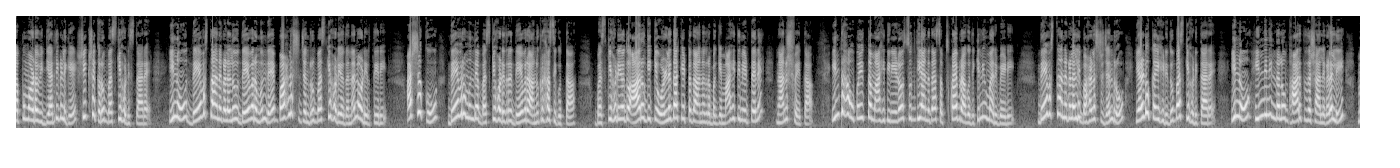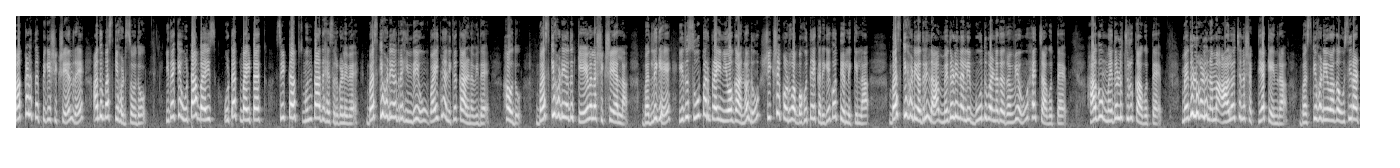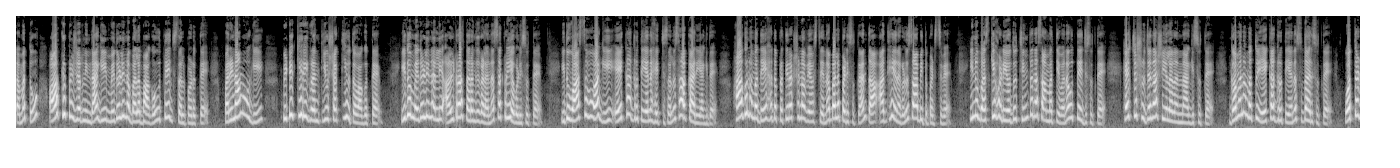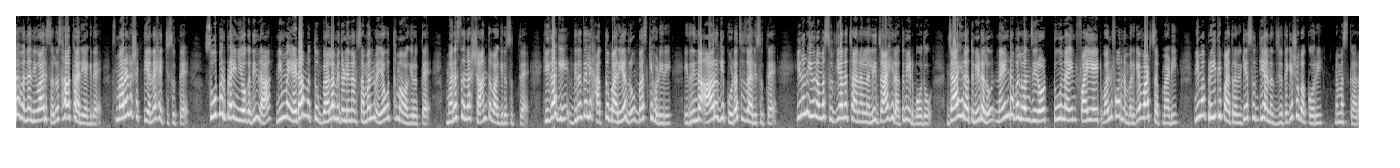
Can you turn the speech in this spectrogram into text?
ತಪ್ಪು ಮಾಡೋ ವಿದ್ಯಾರ್ಥಿಗಳಿಗೆ ಶಿಕ್ಷಕರು ಬಸ್ಕಿ ಹೊಡಿಸ್ತಾರೆ. ಇನ್ನು ದೇವಸ್ಥಾನಗಳಲ್ಲೂ ದೇವರ ಮುಂದೆ ಬಹಳಷ್ಟು ಜನರು ಬಸ್ಕಿ ಹೊಡೆಯೋದನ್ನ ನೋಡಿರ್ತೀರಿ. ಅಷ್ಟಕ್ಕೂ ದೇವರ ಮುಂದೆ ಬಸ್ಕಿ ಹೊಡೆದ್ರೆ ದೇವರ ಅನುಗ್ರಹ ಸಿಗುತ್ತಾ? ಬಸ್ಕಿ ಹೊಡೆಯೋದು ಆರೋಗ್ಯಕ್ಕೆ ಒಳ್ಳೆದಾ ಕೆಟ್ಟದ ಅನ್ನೋದ್ರ ಬಗ್ಗೆ ಮಾಹಿತಿ ನೀಡ್ತೇನೆ ನಾನು ಶ್ವೇತಾ. ಇಂತಹ ಉಪಯುಕ್ತ ಮಾಹಿತಿ ನೀಡೋ ಸುದ್ದಿಯಾನದ ಸಬ್ಸ್ಕ್ರೈಬರ್ ಆಗೋದಕ್ಕೆ ನೀವು ಮರಿಬೇಡಿ. ದೇವಸ್ಥಾನಗಳಲ್ಲಿ ಬಹಳಷ್ಟು ಜನರು ಎರಡು ಕೈ ಹಿಡಿದು ಬಸ್ಕಿ ಹೊಡಿತಾರೆ. ಇನ್ನು ಹಿಂದಿನಿಂದಲೂ ಭಾರತದ ಶಾಲೆಗಳಲ್ಲಿ ಮಕ್ಕಳ ತಪ್ಪಿಗೆ ಶಿಕ್ಷೆ ಅಂದ್ರೆ ಅದು ಬಸ್ಕಿ ಹೊಡಿಸೋದು. ಇದಕ್ಕೆ ಊಟ ಬೈಸ್, ಊಟಕ್ ಬೈಟಕ್ ಸಿಟ್ ಅಪ್ಸ್ ಮುಂತಾದ ಹೆಸರುಗಳಿವೆ. ಬಸ್ಕಿ ಹೊಡೆಯೋದ್ರ ಹಿಂದೆಯೂ ವೈಜ್ಞಾನಿಕ ಕಾರಣವಿದೆ. ಹೌದು, ಬಸ್ಕಿ ಹೊಡೆಯೋದು ಕೇವಲ ಶಿಕ್ಷೆಯಲ್ಲ. ಬದಲಿಗೆ ಇದು ಸೂಪರ್ ಬ್ರೈನ್ ಯೋಗ ಅನ್ನೋದು ಶಿಕ್ಷೆ ಕೊಡುವ ಬಹುತೇಕರಿಗೆ ಗೊತ್ತಿರಲಿಕ್ಕಿಲ್ಲ. ಬಸ್ಕಿ ಹೊಡೆಯೋದ್ರಿಂದ ಮೆದುಳಿನಲ್ಲಿ ಬೂದು ಬಣ್ಣದ ದ್ರವ್ಯವು ಹೆಚ್ಚಾಗುತ್ತೆ. ಹಾಗೂ ಮೆದುಳು ಚುರುಕಾಗುತ್ತೆ. ಮೆದುಳುಗಳು ನಮ್ಮ ಆಲೋಚನಾ ಶಕ್ತಿಯ ಕೇಂದ್ರ. ಬಸ್ಕಿ ಹೊಡೆಯುವಾಗ ಉಸಿರಾಟ ಮತ್ತು ಆಕ್ಯುಪ್ರೆಷರ್ನಿಂದಾಗಿ ಮೆದುಳಿನ ಬಲಭಾಗವು ತೇಜಿಸಲ್ಪಡುತ್ತೆ ಪರಿಣಾಮವಾಗಿ ಪಿಟುಕಿರಿ ಗ್ರಂಥಿಯು ಶಕ್ತಿಯುತವಾಗುತ್ತೆ. ಇದು ಮೆದುಳಿನಲ್ಲಿ ಅಲ್ಟ್ರಾ ತರಂಗಗಳನ್ನು ಸಕ್ರಿಯಗೊಳಿಸುತ್ತೆ. ಇದು ವಾಸ್ತವವಾಗಿ ಏಕಾಗ್ರತೆಯನ್ನು ಹೆಚ್ಚಿಸಲು ಸಹಕಾರಿಯಾಗಿದೆ. ಹಾಗೂ ನಮ್ಮ ದೇಹದ ಪ್ರತಿರಕ್ಷಣಾ ವ್ಯವಸ್ಥೆಯನ್ನು ಬಲಪಡಿಸುತ್ತೆ ಅಂತ ಅಧ್ಯಯನಗಳು ಸಾಬೀತುಪಡಿಸಿವೆ. ಇನ್ನು ಬಸ್ಕಿ ಹೊಡೆಯೋದು ಚಿಂತನ ಸಾಮರ್ಥ್ಯವನ್ನು ಉತ್ತೇಜಿಸುತ್ತೆ. ಹೆಚ್ಚು ಸೃಜನಶೀಲರನ್ನಾಗಿಸುತ್ತೆ. ಗಮನ ಮತ್ತು ಏಕಾಗ್ರತೆಯನ್ನು ಸುಧಾರಿಸುತ್ತೆ. ಒತ್ತಡವನ್ನು ನಿವಾರಿಸಲು ಸಹಕಾರಿಯಾಗಿದೆ. ಸ್ಮರಣ ಶಕ್ತಿಯನ್ನು ಹೆಚ್ಚಿಸುತ್ತೆ. ಸೂಪರ್ ಬ್ರೈನ್ ಯೋಗದಿಂದ ನಿಮ್ಮ ಎಡ ಮತ್ತು ಬಲ ಮೆದುಳಿನ ಸಮನ್ವಯ ಉತ್ತಮವಾಗಿರುತ್ತೆ. ಮನಸ್ಸನ್ನು ಶಾಂತವಾಗಿರಿಸುತ್ತೆ. ಹೀಗಾಗಿ ದಿನದಲ್ಲಿ ಹತ್ತು ಬಾರಿಯಾದರೂ ಬಸ್ಕಿ ಹೊಡಿರಿ. ಇದರಿಂದ ಆರೋಗ್ಯ ಕೂಡ ಸುಧಾರಿಸುತ್ತೆ. ಇನ್ನು ನೀವು ನಮ್ಮ ಸುದ್ಯಾನ ಚಾನೆಲ್ನಲ್ಲಿ ಜಾಹೀರಾತು ನೀಡಬಹುದು ಜಾಹೀರಾತು ನೀಡಲು nine double one zero two nine five eight one four ನಂಬರ್ಗೆ ವಾಟ್ಸಪ್ ಮಾಡಿ. ನಿಮ್ಮ ಪ್ರೀತಿ ಪಾತ್ರರಿಗೆ ಸುದ್ದಿಯಾನದ ಜೊತೆಗೆ ಶುಭ ಕೋರಿ. ನಮಸ್ಕಾರ.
